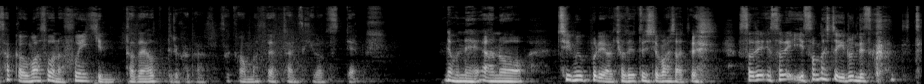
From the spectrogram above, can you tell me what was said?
サッカー上手そうな雰囲気漂ってる方、サッカー上手そうやったんですけど、つって。でもね、あの、チームプレーは拒絶してましたって。それ、それ、そんな人いるんですか？って言って。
